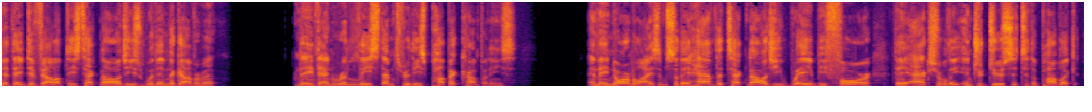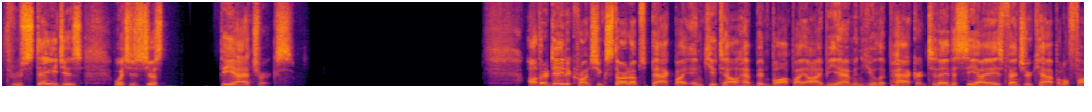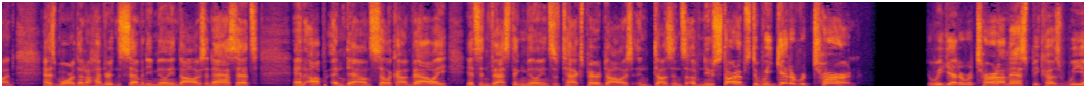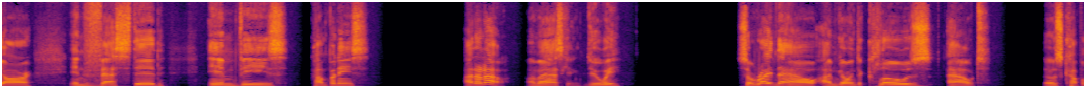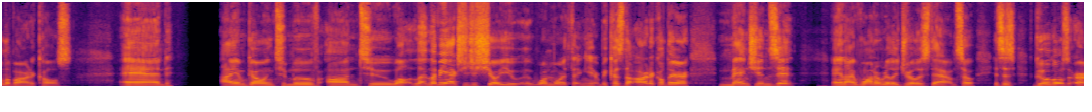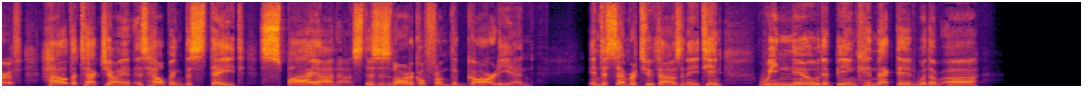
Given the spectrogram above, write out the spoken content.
that they develop these technologies within the government? They then release them through these puppet companies and they normalize them so they have the technology way before they actually introduce it to the public through stages, which is just theatrics. Other data crunching startups backed by In-Q-Tel have been bought by IBM and Hewlett Packard. Today, the CIA's venture capital fund has more than $170 million in assets, and up and down Silicon Valley, it's investing millions of taxpayer dollars in dozens of new startups. Do we get a return? Do we get a return on this because we are invested in these companies? I don't know. I'm asking. Do we? So, right now, I'm going to close out those couple of articles and I am going to move on to, well, let, let, me actually just show you uh, one more thing here because the article there mentions it and I want to really drill this down. So it says Google's Earth, how the tech giant is helping the state spy on us. This is an article from The Guardian in December 2018 we knew that being connected with a uh,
